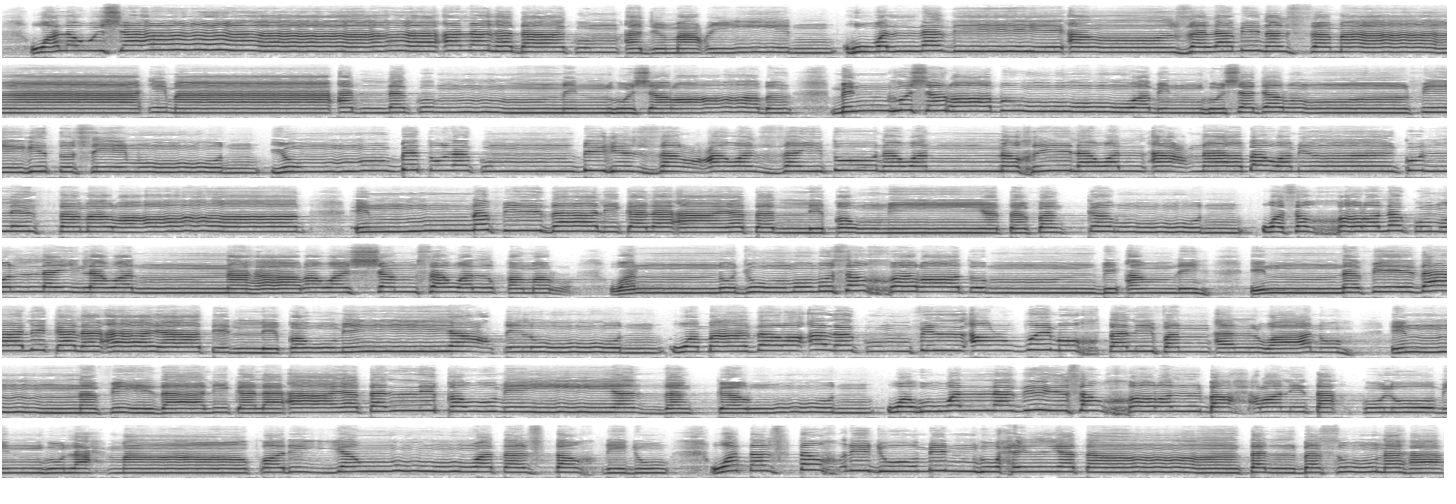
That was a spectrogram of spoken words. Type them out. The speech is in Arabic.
ولو شاء لهداكم أجمعين. هو الذي أنزل من السماء ماء لكم منه شراب منه شراب ومنه شجر فيه تسيمون ينبت لكم به الزرع والزيتون والنخيل والأعناب ومن كل الثمرات. إن في ذلك لآية لقوم يتفكرون. وسخر لكم الليل والنهار والشمس والقمر والنجوم مسخرات بأمره إن في ذلك لآيات لقوم يعقلون وما ذرأ لكم في الأرض مختلفا ألوانه إن في ذلك لآية لقوم يذكرون وهو الذي سخر البحر لتأكلوا منه لحما طريا وتستخرجوا وتستخرجوا منه حلية تلبسونها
